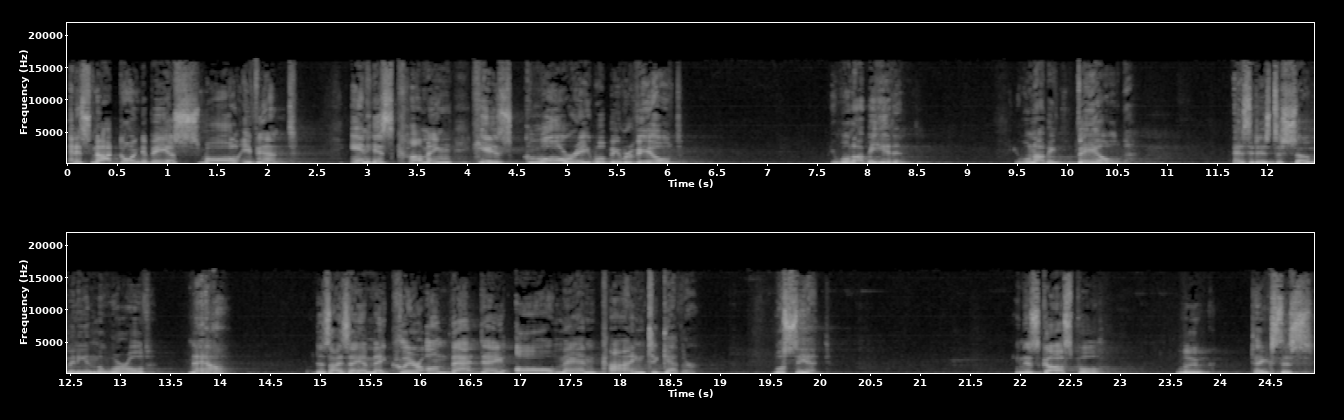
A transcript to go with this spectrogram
And it's not going to be a small event. In his coming, his glory will be revealed. It will not be hidden. It will not be veiled as it is to so many in the world now. What does Isaiah make clear? On that day, all mankind together will see it. In his gospel, Luke takes this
